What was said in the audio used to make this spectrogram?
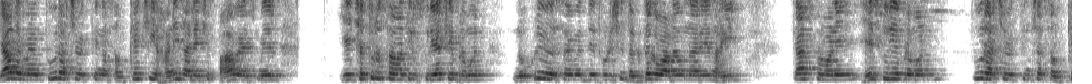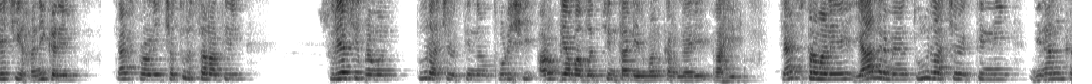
या दरम्यान दूरराष्ट्रीय व्यक्तींना संख्येची हानी झाल्याचे पाहावयास मिळेल. हे चतुर्थानातील सूर्याचे भ्रमण नोकरी व्यवसायामध्ये थोडीशी दगदग वाढवणारे राहील. त्याचप्रमाणे हे सूर्यभ्रमण दूरराष्ट्रीय व्यक्तींच्या संख्येची हानी करेल. त्याचप्रमाणे चतुर्थानातील सूर्याचे भ्रमण दूरराष्ट्रीय व्यक्तींना थोडीशी आरोग्याबाबत चिंता निर्माण करणारी राहील. त्याचप्रमाणे या दरम्यान दूरराष्ट्रीय व्यक्तींनी दिनांक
